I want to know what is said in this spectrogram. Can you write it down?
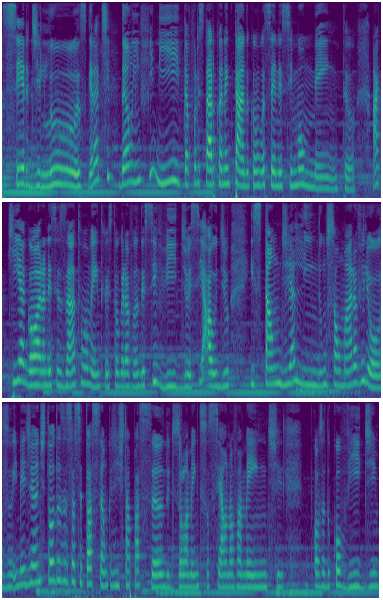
ser de luz, gratidão infinita por estar conectado com você nesse momento. Aqui agora, nesse exato momento que eu estou gravando esse vídeo, esse áudio, está um dia lindo, um sol maravilhoso. E mediante toda essa situação que a gente está passando, de isolamento social novamente, por causa do Covid,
